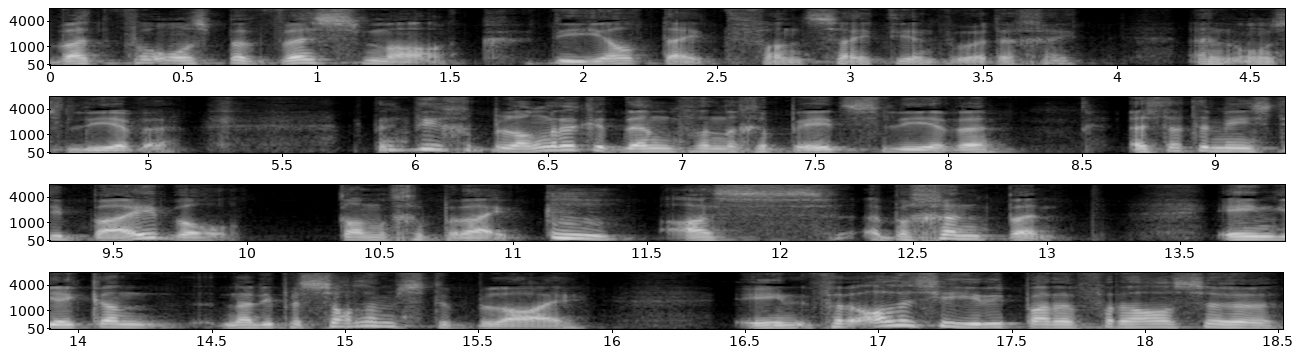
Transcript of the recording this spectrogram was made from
wat vir ons bewus maak die heeltyd van sy teenwoordigheid in ons lewe. Ek dink die belangrike ding van 'n gebedslewe is dat 'n mens die Bybel kan gebruik mm. as 'n beginpunt en jy kan na die psalms toe blaai en veral as jy hierdie parafrase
